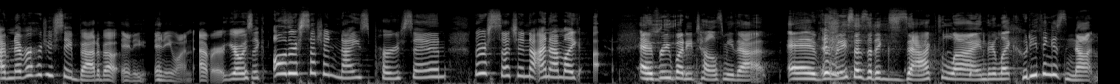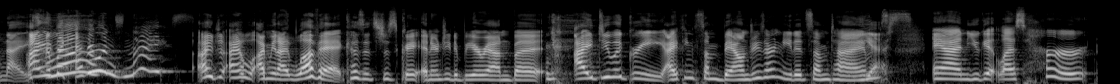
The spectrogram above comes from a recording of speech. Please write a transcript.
I've never heard you say bad about any anyone ever. You're always like, oh, they're such a nice person. They're such a, ni-" and I'm like, uh, Everybody tells me that. Everybody says that exact line. They're like, "Who do you think is not nice?" I I'm know. like, "Everyone's nice." I I mean, I love it because it's just great energy to be around. But I do agree. I think some boundaries are needed sometimes. Yes. And you get less hurt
